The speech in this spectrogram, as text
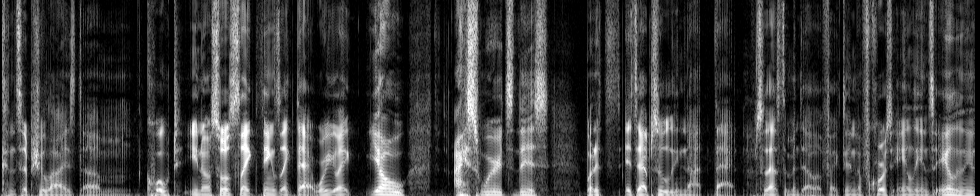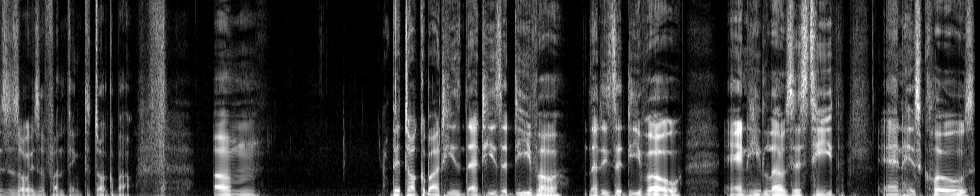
conceptualized um, quote. You know, so it's like things like that where you're like, "Yo, I swear it's this," but it's it's absolutely not that. So that's the Mandela effect, and of course, aliens. Aliens is always a fun thing to talk about. Um, they talk about he's that he's a devo, that he's a devo, and he loves his teeth, and his clothes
